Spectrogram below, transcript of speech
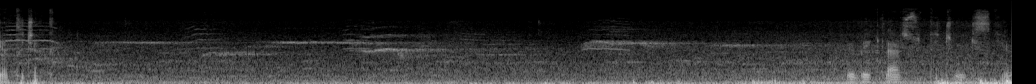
Yatacak. Bebekler süt içmek istiyor.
